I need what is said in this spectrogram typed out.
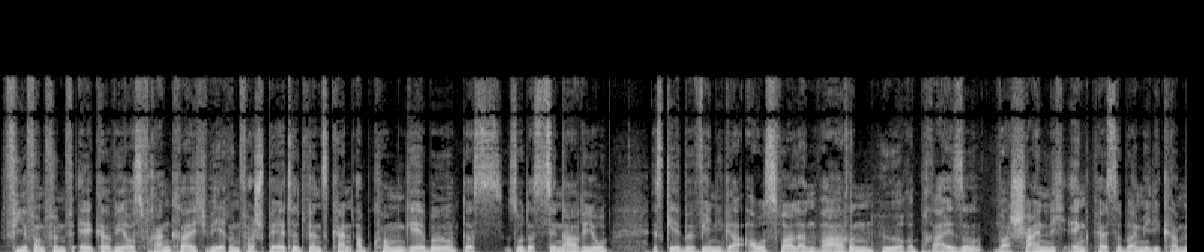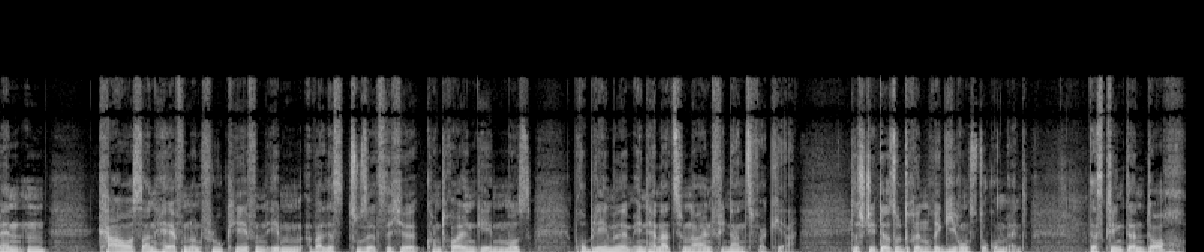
Vier von fünf Lkw aus Frankreich wären verspätet, wenn es kein Abkommen gäbe. Das so das Szenario. Es gäbe weniger Auswahl an Waren, höhere Preise, wahrscheinlich Engpässe bei Medikamenten, Chaos an Häfen und Flughäfen, eben weil es zusätzliche Kontrollen geben muss, Probleme im internationalen Finanzverkehr. Das steht da so drin, Regierungsdokument. Das klingt dann doch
